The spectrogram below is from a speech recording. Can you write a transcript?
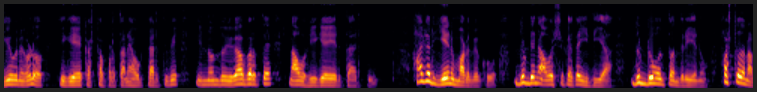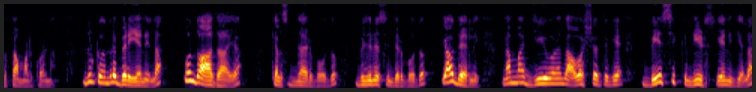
ಜೀವನಗಳು ಹೀಗೆ ಕಷ್ಟಪಡ್ತಾನೆ ಹೋಗ್ತಾ ಇರ್ತೀವಿ, ಇನ್ನೊಂದು ಯುಗ ಬರುತ್ತೆ, ನಾವು ಹೀಗೆ ಇರ್ತಾ ಇರ್ತೀವಿ. ಹಾಗಾದ್ರೆ ಏನು ಮಾಡಬೇಕು? ದುಡ್ಡಿನ ಅವಶ್ಯಕತೆ ಇದೆಯಾ? ದುಡ್ಡು ಅಂತಂದರೆ ಏನು? ಫಸ್ಟ್ ಅದನ್ನು ಅರ್ಥ ಮಾಡ್ಕೊಳ್ಳೋಣ. ದುಡ್ಡು ಅಂದರೆ ಬೇರೆ ಏನಿಲ್ಲ, ಒಂದು ಆದಾಯ. ಕೆಲಸದಿಂದ ಇರ್ಬೋದು ಬಿಸ್ನೆಸ್ಸಿಂದ ಇರ್ಬೋದು, ಯಾವುದೇ ಇರಲಿ, ನಮ್ಮ ಜೀವನದ ಅವಶ್ಯಕತೆಗೆ ಬೇಸಿಕ್ ನೀಡ್ಸ್ ಏನಿದೆಯಲ್ಲ,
